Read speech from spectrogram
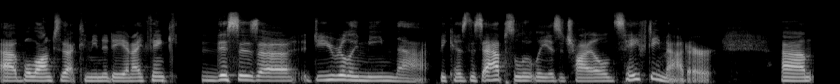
uh, belong to that community. And i think this is a do you really mean that? Because this absolutely is a child safety matter um,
